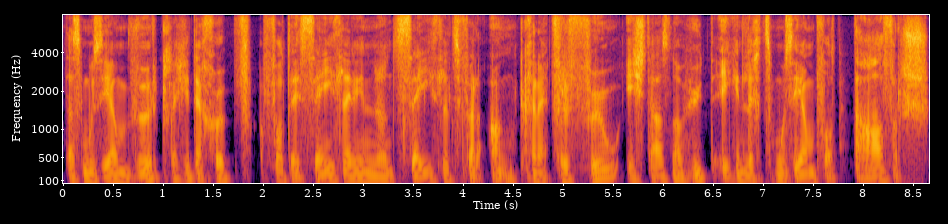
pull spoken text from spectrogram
das Museum wirklich in den Köpfen der Seislerinnen und Seisler zu verankern. Für viele ist das noch heute eigentlich das Museum von Tafers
